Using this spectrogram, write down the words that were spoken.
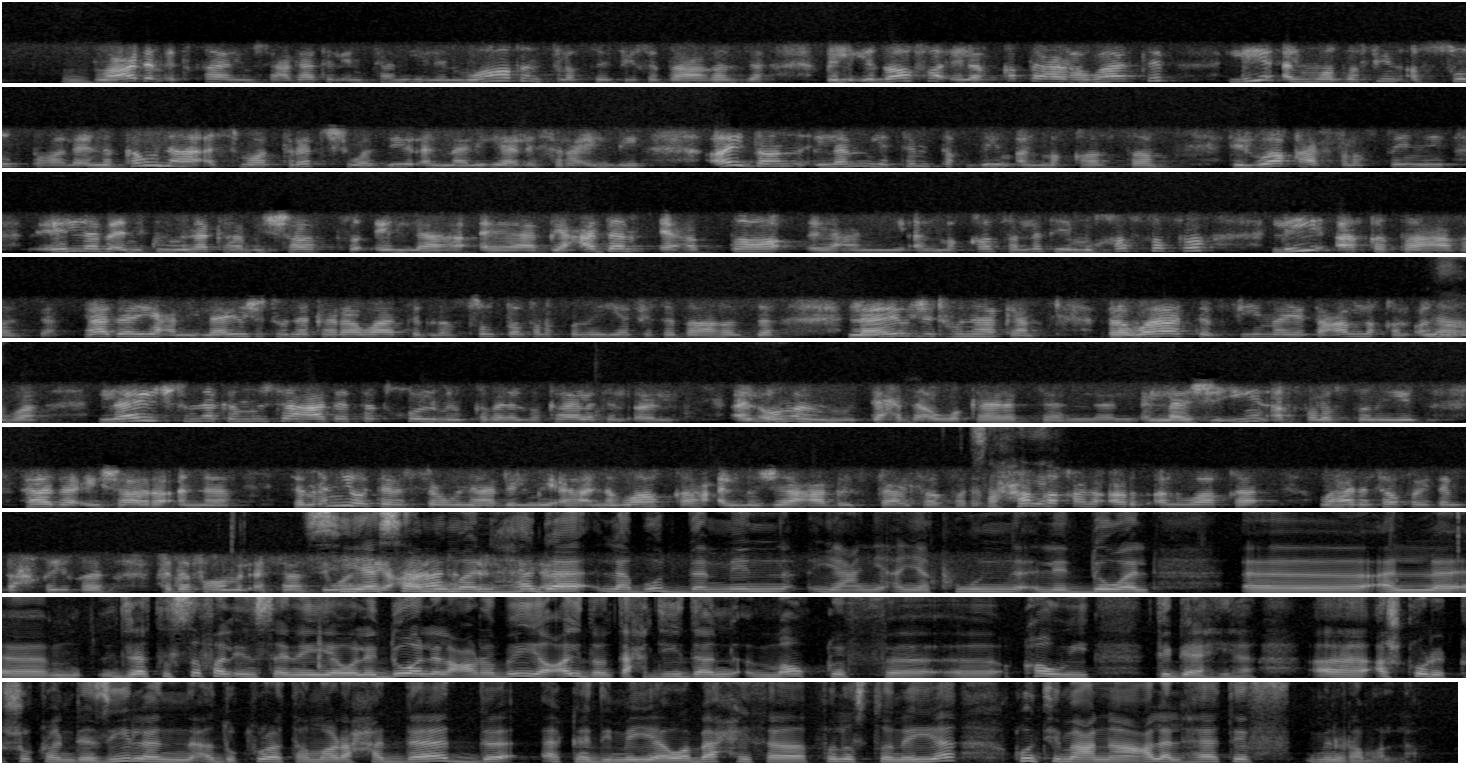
وعدم إدخال المساعدات الإنسانية للمواطن الفلسطيني في قطاع غزة بالإضافة إلى قطع رواتب للموظفين السلطة لأن كون سموتريتش وزير المالية الإسرائيلي أيضا لم يتم تقديم المقاصة للواقع الفلسطيني إلا بأن يكون هناك بشرط إلا بعدم إعطاء يعني المقاصة التي مخصصة لقطاع غزة، هذا يعني لا يوجد هناك رواتب للسلطة الفلسطينية في قطاع غزة، لا يوجد هناك رواتب فيما يتعلق الأونروا، لا يوجد هناك مساعدة تدخل من قبل وكالة الأمم المتحدة أو وكالة اللاجئين الفلسطينيين. الفلسطينيين هذا إشارة أن 98% أن واقع المجاعة بالفعل سوف تتحقق على أرض الواقع وهذا سوف يتم تحقيق هدفهم الأساسي سياسة ممنهجة لابد من يعني أن يكون للدول ذات الصفة الإنسانية وللدول العربية أيضا تحديدا موقف قوي تجاهها. أشكرك. شكرا جزيلا الدكتورة تمارا حداد أكاديمية وباحثة فلسطينية. كنت معنا على الهاتف من رام الله.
